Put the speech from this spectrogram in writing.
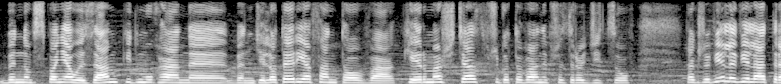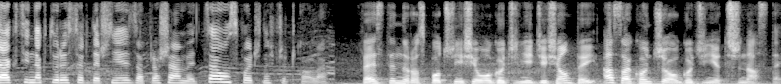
będą wspaniałe zamki dmuchane, będzie loteria fantowa, kiermasz ciast przygotowany przez rodziców. Także wiele, wiele atrakcji, na które serdecznie zapraszamy całą społeczność przedszkola. Festyn rozpocznie się o godzinie 10, a zakończy o godzinie 13.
